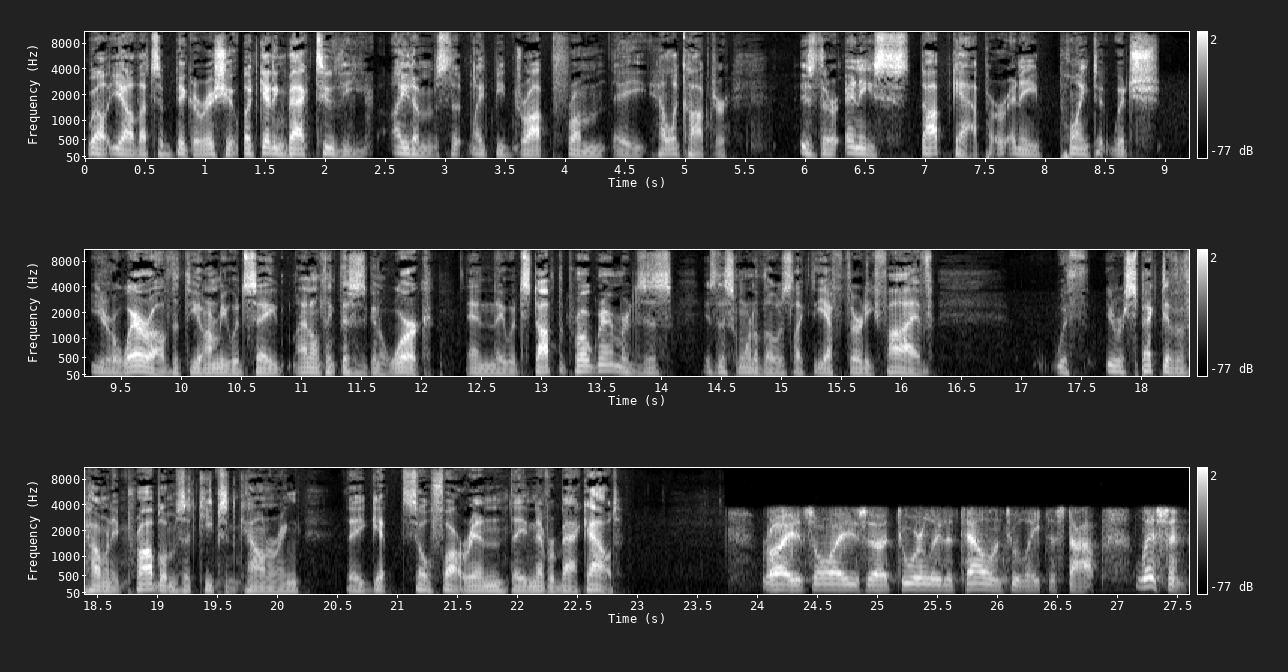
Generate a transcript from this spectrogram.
Well, yeah, that's a bigger issue. But getting back to the items that might be dropped from a helicopter, is there any stopgap or any point at which you're aware of that the Army would say, I don't think this is going to work, and they would stop the program, or does this is this one of those like the F 35 with irrespective of how many problems it keeps encountering, they get so far in, they never back out? Right. It's always uh, too early to tell and too late to stop. Listen,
